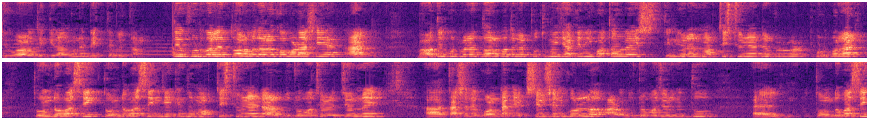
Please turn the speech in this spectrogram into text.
যুবভারতী ক্রীড়াঙ্গনে দেখতে পেতাম। ফুটবলের দলবদলের খবর আসি আর ভারতীয় ফুটবলের দলবদলে প্রথমেই যাকে নিয়ে কথা হবে, তিনি হলেন North East United football footballer Tondonba Singh. Tondonba সিংকে কিন্তু নর্থ ইস্ট ইউনাইটেড আরও দুটো বছরের জন্যে তার সাথে কন্ট্রাক্ট এক্সটেনশন করল। আরও দুটো বছর কিন্তু তন্ডবা সিং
